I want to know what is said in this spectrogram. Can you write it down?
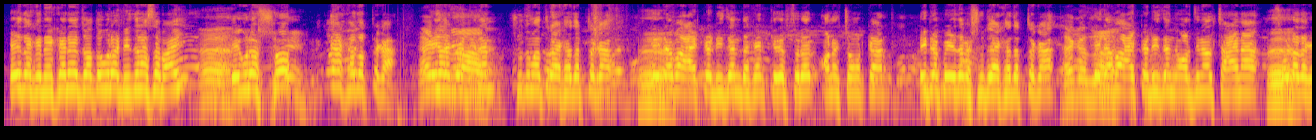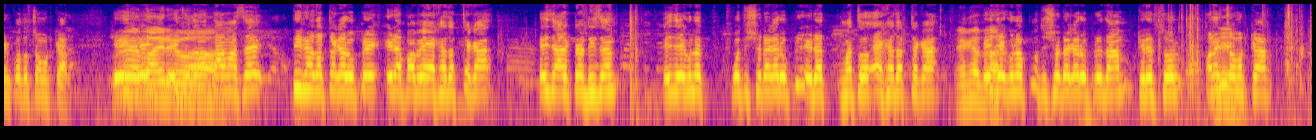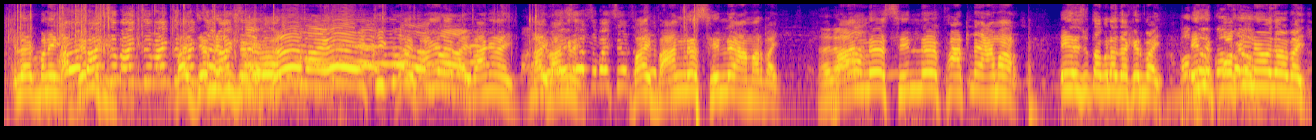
এই দেখেন এখানে যতগুলো ডিজাইন আছে ভাই হ্যাঁ। এগুলো সব এক হাজার টাকা। এই দেখেন ডিজাইন শুধুমাত্র এক হাজার টাকা। এটা আবার একটা ডিজাইন দেখেন ক্রেপসোলের অনেক চমৎকার। এটা পেয়ে যাবে শুধু এক হাজার টাকা। এটা আবার একটা ডিজাইন অরিজিনাল চায়না। ওটা দেখেন কত চমৎকার। এই জুতার দাম আছে তিন হাজার টাকার উপরে এটা পাবে এক হাজার টাকা। এই যে আরেকটা ডিজাইন এই যে এগুলো পঁচিশশো টাকার উপরে এটা মাত্র এক হাজার টাকা। 1000 এই যেগুলো পঁচিশশো টাকার উপরে দাম ক্রেপসোল অনেক চমৎকার। এগুলো মানে ভাই বলো। এ ভাই এই কি ভাই করলেন ভাঙে নাই ভাই ভাঙে নাই। ভাই ভাঙে নাই। ভাই বাংলা ছিললে আমার ভাই? বাংলা ছিললে ফাটলে আমার। এই যে জুতাগুলো দেখেন ভাই। এই যে? পকেটে নেওয়া যাবে ভাই।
